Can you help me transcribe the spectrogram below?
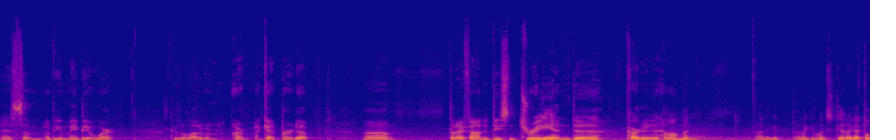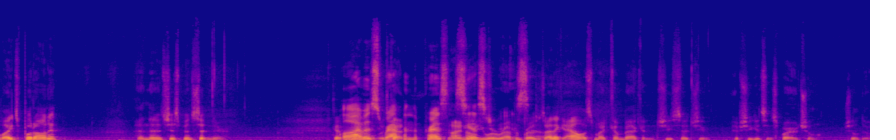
as some of you may be aware, because a lot of them are got burned up. Um, but I found a decent tree and uh, carted it home, and I think it I think it looks good. I got the lights put on it, and then it's just been sitting there. Well, mo- I was it's got- wrapping the presents. I know you were wrapping so- presents. I think Alice might come back, and she said she if she gets inspired, she'll she'll do it.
